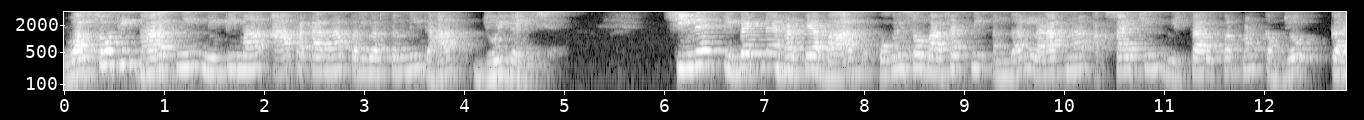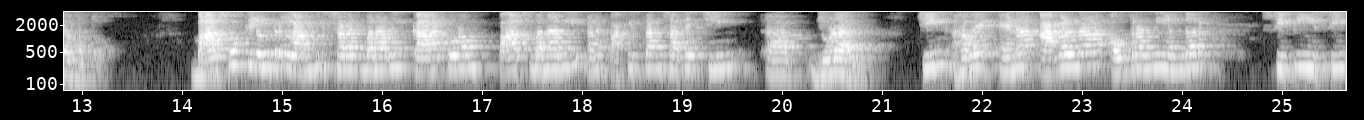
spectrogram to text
વર્ષોથી ભારતની નીતિમાં આ પ્રકારના પરિવર્તનની રાહ જોઈ રહી છે. ચીને તિબેટને હડપ્યા બાદ ઓગણીસો બાસઠની અંદર લડાખના અક્સાઈ ચીન વિસ્તાર ઉપર પણ કબજો કર્યો હતો. બારસો કિલોમીટર લાંબી સડક બનાવી, કારાકોરમ પાસ બનાવી અને પાકિસ્તાન સાથે ચીન જોડાયું. ચીન હવે એના આગળના અવતરણની અંદર સીપીઈસી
